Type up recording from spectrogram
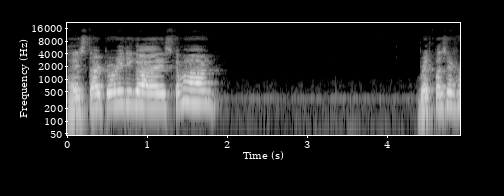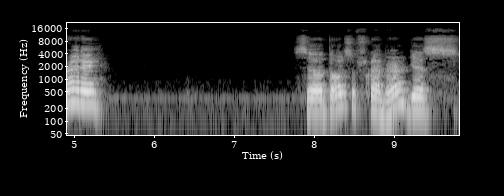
I start already, guys. Come on. Breakfast is ready. So, to all subscriber, just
